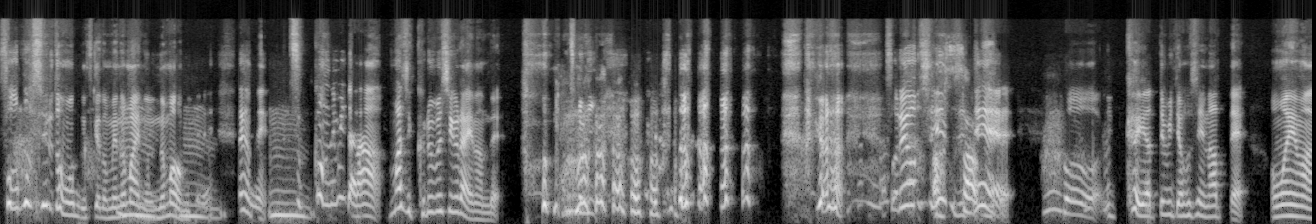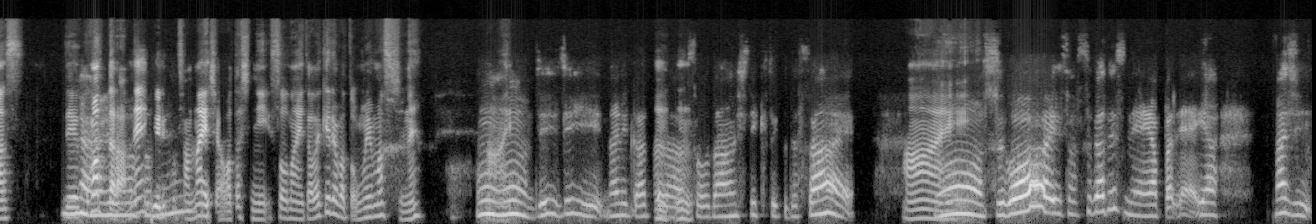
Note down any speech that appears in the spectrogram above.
想像してると思うんですけど目の前の沼を見てね、うんだからね、うん。突っ込んでみたらマジくるぶしぐらいなんで。本当に。だからそれを信じあてそう一回やってみてほしいなって思います。で困ったらねねゆりこさんないしは私に相談いただければと思いますしね。うんうん、ぜひぜひ何かあったうんうん。ら相談してきてください。はい、うん、すごい、さすがですね。やっぱね、いや、マジ、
